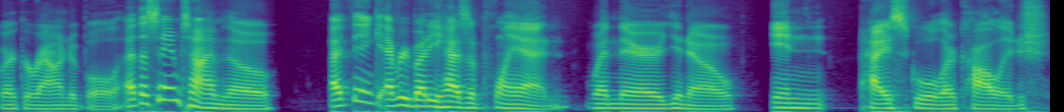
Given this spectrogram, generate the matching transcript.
workaroundable. At the same time though, I think everybody has a plan when they're, you know, in high school or college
